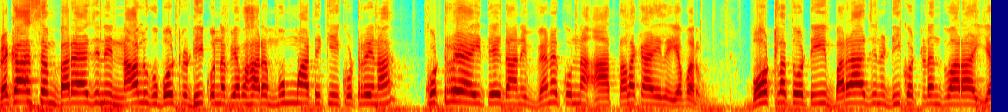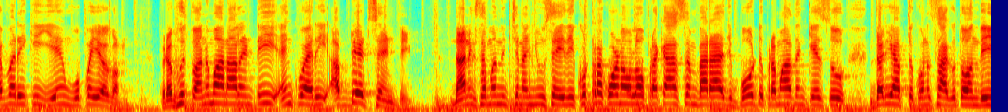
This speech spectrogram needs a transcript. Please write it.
ప్రకాశం బరాజ్ని నాలుగు బోట్లు ఢీకున్న వ్యవహారం ముమ్మాటికి కుట్రేనా? కుట్రే అయితే దాని వెనకున్న ఆ తలకాయలు ఎవరు? బోట్లతోటి బరాజ్ని ఢీకొట్టడం ద్వారా ఎవరికి ఏం ఉపయోగం? ప్రభుత్వ అనుమానాలేంటి? ఎంక్వైరీ అప్డేట్స్ ఏంటి? దానికి సంబంధించిన న్యూస్ ఇది కుట్ర కోణంలో ప్రకాశం బరాజ్ బోటు ప్రమాదం కేసు దర్యాప్తు కొనసాగుతోంది.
